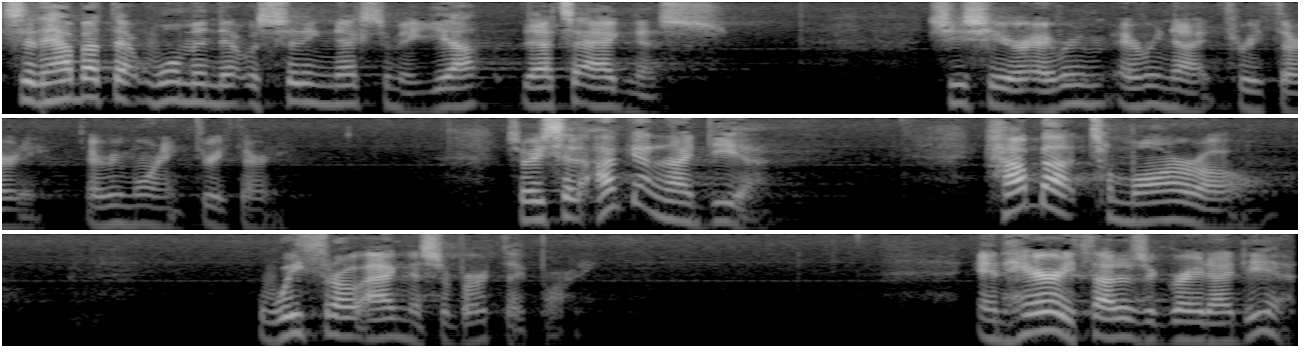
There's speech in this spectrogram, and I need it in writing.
He said, How about that woman that was sitting next to me? Yeah, that's Agnes. She's here every, every night, 3.30, every morning, 3.30. So he said, I've got an idea. How about tomorrow we throw Agnes a birthday party. And Harry thought it was a great idea.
